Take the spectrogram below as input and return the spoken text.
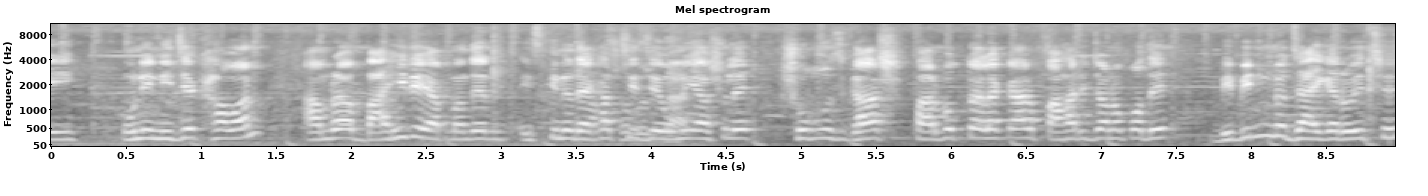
এই উনি নিজে খাওয়ান। আমরা বাহিরে আপনাদের স্ক্রিনে দেখাচ্ছি যে উনি আসলে সবুজ ঘাস পার্বত্য এলাকার পাহাড়ি জনপদে বিভিন্ন জায়গা রয়েছে।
